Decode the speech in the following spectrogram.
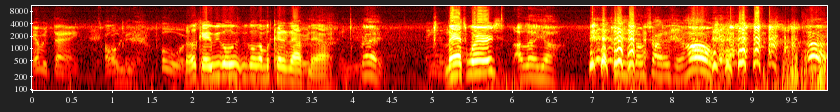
everything. Oh, yeah. Poured. Okay, we go. We go. I'm gonna cut it off now. Right. Last words. I love y'all. Please don't try this at home. uh.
